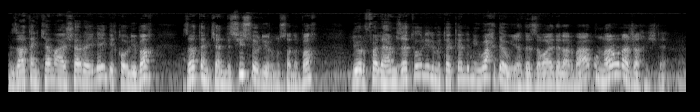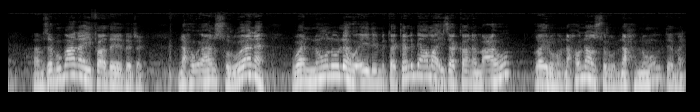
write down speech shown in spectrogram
Zaten kema aşare ile bir kavli bak. Zaten kendisi söylüyor Musa'nı bak. Diyor fel hemzetu lil mütekellimi vahdehu yahde zavaidel arba'a bunlar olacak işte. Hemze bu mana ifade edecek. Nahu ensuru ene ve nunu lehu ey lil mütekellimi ama iza kana ma'ahu gayruhu. Nahu nansuru. Nahnu demek.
